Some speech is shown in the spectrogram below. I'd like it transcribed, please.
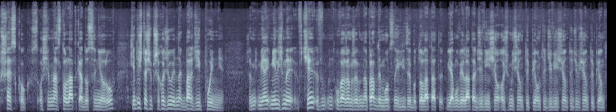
przeskok z 18-latka do seniorów, kiedyś to się przechodziło jednak bardziej płynnie. Że mieliśmy, w cie, w, uważam, że w naprawdę mocnej lidze, bo to lata, ja mówię lata 90, 85, 90, 95,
